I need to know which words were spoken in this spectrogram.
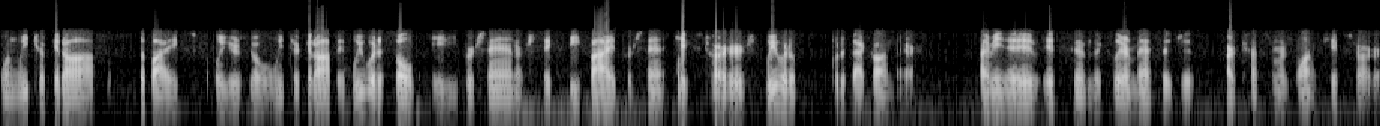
when we took it off the bikes a couple of years ago, when we took it off, if we would have sold eighty percent or sixty five percent Kickstarters, we would have put it back on there. I mean, it, it sends a clear message that our customers want a Kickstarter.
